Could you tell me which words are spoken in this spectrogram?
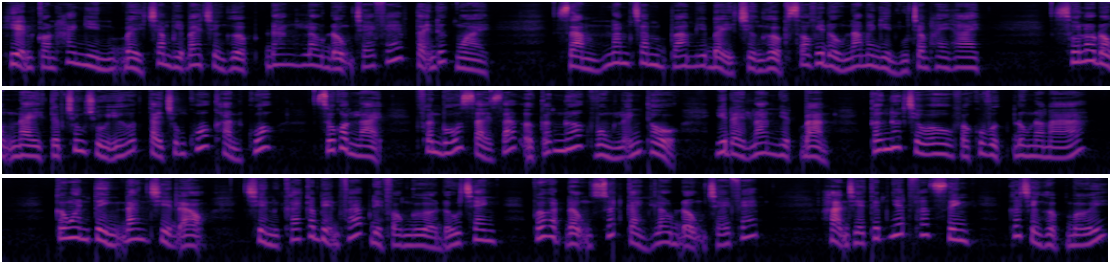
hiện còn 2.713 trường hợp đang lao động trái phép tại nước ngoài – giảm 537 trường hợp so với đầu năm 2022. Số lao động này tập trung chủ yếu tại Trung Quốc, Hàn Quốc, số còn lại phân bố giải rác ở các nước vùng lãnh thổ như Đài Loan, Nhật Bản, các nước châu Âu và khu vực Đông Nam Á. Công an tỉnh đang chỉ đạo triển khai các biện pháp để phòng ngừa đấu tranh với hoạt động xuất cảnh lao động trái phép, hạn chế thấp nhất phát sinh các trường hợp mới,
